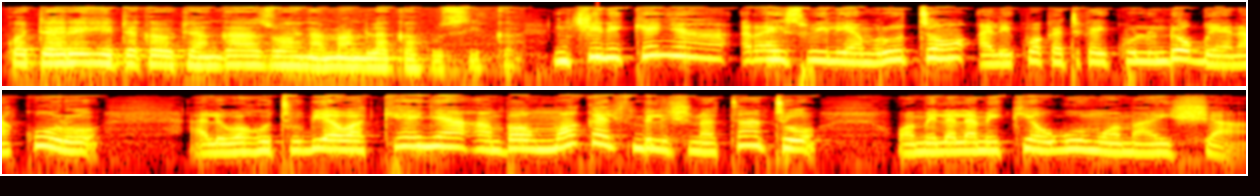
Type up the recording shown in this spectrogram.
kwa tarehe itakayotangazwa na mamlaka husika. Nchini Kenya, Rais William Ruto alikuwa katika ikulu ndogo ya Nakuru aliwahutubia Wakenya ambao mwaka 2023 wamelalamikia ugumu wa maisha.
